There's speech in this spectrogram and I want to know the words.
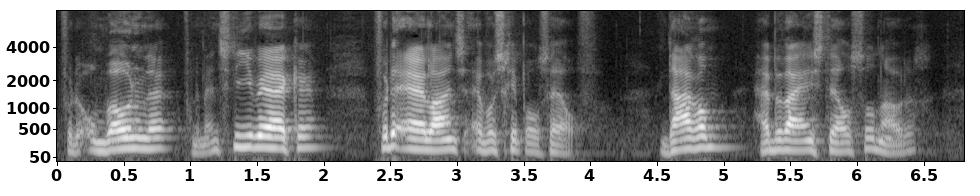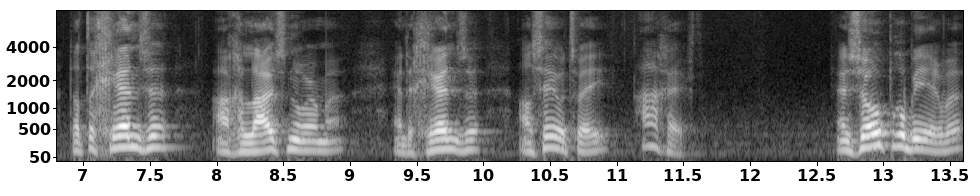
voor de omwonenden, voor de mensen die hier werken, voor de airlines en voor Schiphol zelf. Daarom hebben wij een stelsel nodig dat de grenzen aan geluidsnormen en de grenzen aan CO2 aangeeft. En zo proberen we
